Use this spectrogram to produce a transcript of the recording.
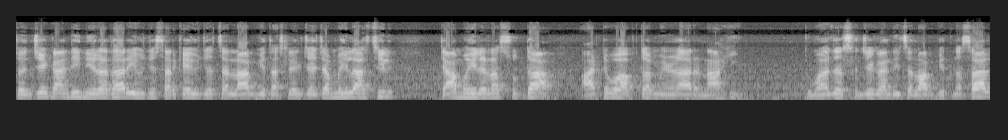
संजय गांधी निराधार योजनेसारख्या योजनेचा लाभ घेत असलेल्या ज्या ज्या महिला असतील त्या महिलांनासुद्धा आठवा हप्ता मिळणार नाही. तुम्हाला जर संजय गांधीचा लाभ घेत नसाल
